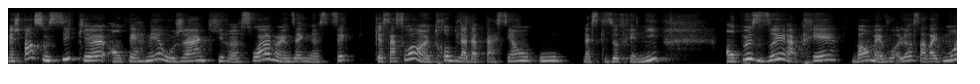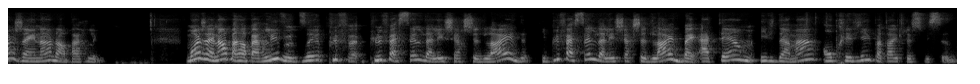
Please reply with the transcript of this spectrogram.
mais je pense aussi qu'on permet aux gens qui reçoivent un diagnostic, que ce soit un trouble de l'adaptation ou la schizophrénie, on peut se dire après, bon, ben voilà, ça va être moins gênant d'en parler. Moins gênant d'en parler veut dire plus, plus facile d'aller chercher de l'aide. Et plus facile d'aller chercher de l'aide, ben, à terme, évidemment, on prévient peut-être le suicide.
